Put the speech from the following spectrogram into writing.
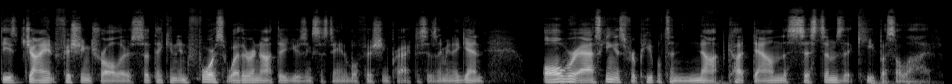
these giant fishing trawlers so that they can enforce whether or not they're using sustainable fishing practices. I mean, again, all we're asking is for people to not cut down the systems that keep us alive.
